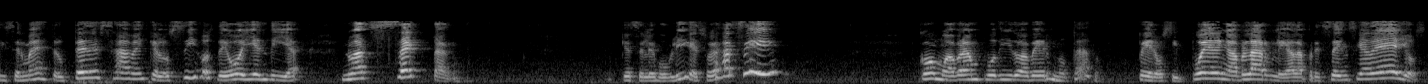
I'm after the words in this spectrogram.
dice el maestro, ustedes saben que los hijos de hoy en día no aceptan que se les obligue, eso es así. ¿Cómo habrán podido haber notado? Pero si pueden hablarle a la presencia de ellos,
